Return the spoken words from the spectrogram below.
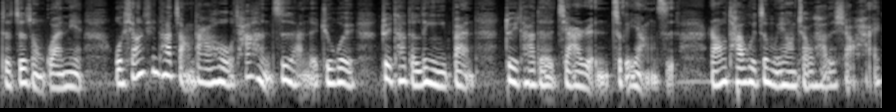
的这种观念。我相信他长大后，他很自然的就会对他的另一半、对他的家人这个样子，然后他会这么样教他的小孩。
